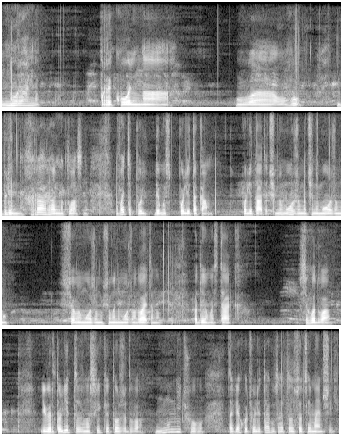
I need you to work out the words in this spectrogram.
Ну реально прикольно. Вау. Блін, гра реально класна. Давайте подивимось по літакам. Політати. Чи ми можемо, чи не можемо. Що ми можемо, що ми не можемо. Давайте ну. Подивимось так. Всього два. І вертоліт у нас скільки теж два. Ну нічого. Так, я хочу літак взяти ось оцей менший.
